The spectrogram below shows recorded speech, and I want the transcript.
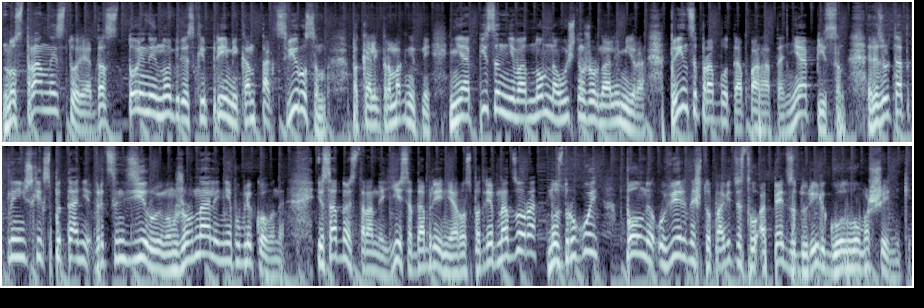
Но странная история. Достойный Нобелевской премии «Контакт с вирусом», пока электромагнитный, не описан ни в одном научном журнале мира. Принцип работы аппарата не описан. Результаты клинических испытаний в рецензируемом журнале не опубликованы. И с одной стороны, есть одобрение Роспотребнадзора, но с другой – полная уверенность, что правительству опять задурили голову мошенники.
